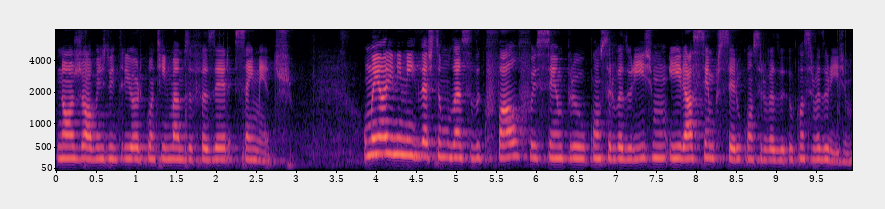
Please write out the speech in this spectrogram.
nós, jovens do interior, continuamos a fazer sem medos. O maior inimigo desta mudança de que falo foi sempre o conservadorismo e irá sempre ser o, conservador, o conservadorismo.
